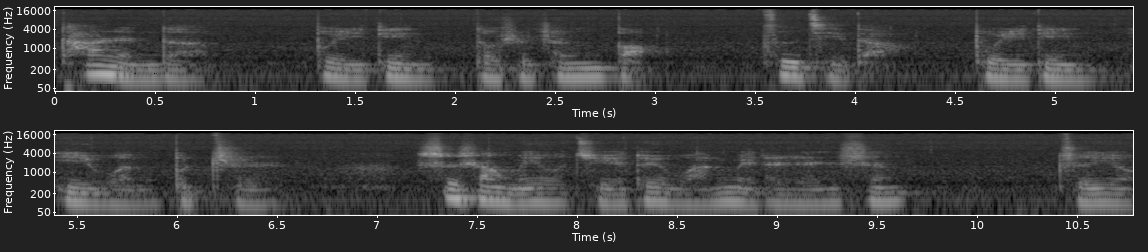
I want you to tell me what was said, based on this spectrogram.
他人的不一定都是珍宝，自己的不一定一文不值。世上没有绝对完美的人生，只有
